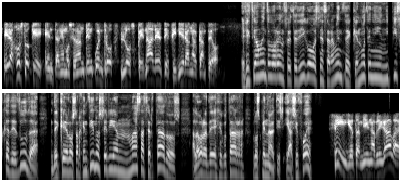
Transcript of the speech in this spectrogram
Era justo que, en tan emocionante encuentro, los penales definieran al campeón. Efectivamente, Lorenzo, y te digo sinceramente que no tenía ni pizca de duda de que los argentinos serían más acertados a la hora de ejecutar los penaltis. Y así fue. Sí, yo también abrigaba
